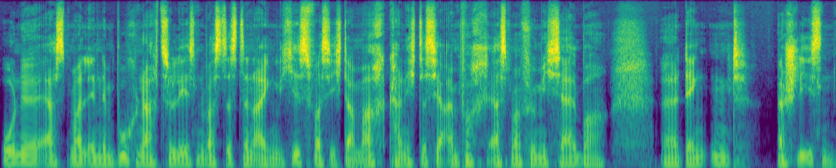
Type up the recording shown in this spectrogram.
Ohne erstmal in dem Buch nachzulesen, was das denn eigentlich ist, was ich da mache, kann ich das ja einfach erstmal für mich selber äh, denkend erschließen.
